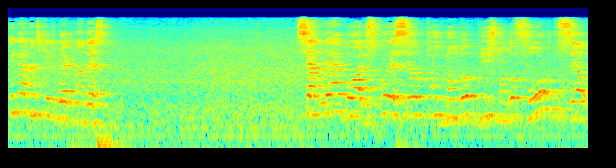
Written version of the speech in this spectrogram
quem garante que ele liberta na décima? Se até agora escureceu tudo, mandou bicho, mandou fogo do céu,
